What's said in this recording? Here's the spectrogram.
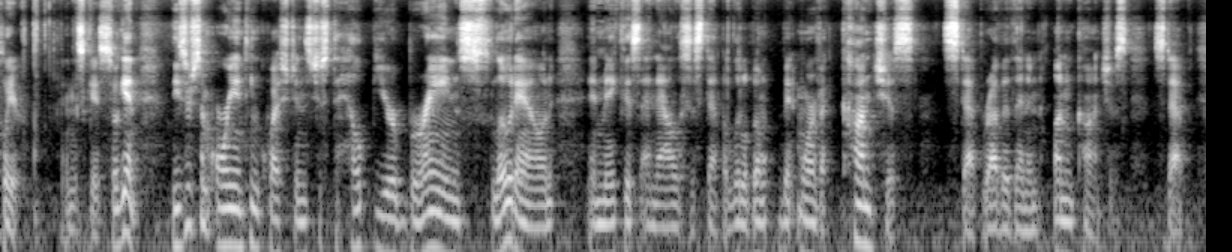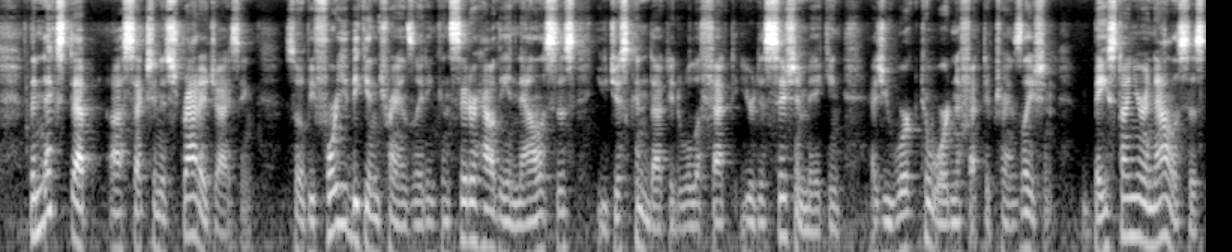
clear in this case. So again, these are some orienting questions just to help your brain slow down and make this analysis step a little bit more of a conscious step rather than an unconscious step. The next step uh, section is strategizing. So before you begin translating, consider how the analysis you just conducted will affect your decision making as you work toward an effective translation. Based on your analysis,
